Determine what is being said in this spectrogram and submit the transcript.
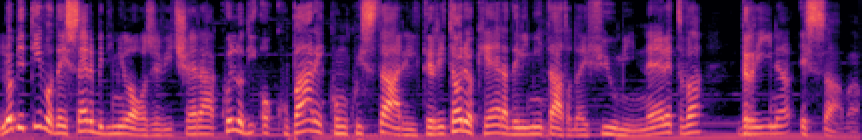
L'obiettivo dei serbi di Milosevic era quello di occupare e conquistare il territorio che era delimitato dai fiumi Neretva, Drina e Sava,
